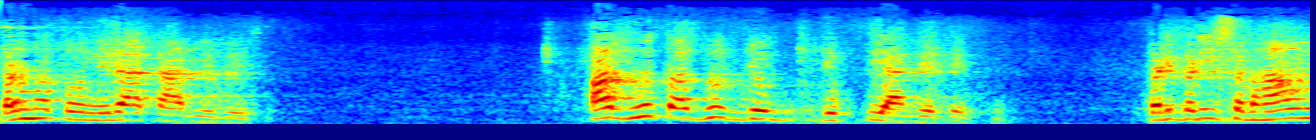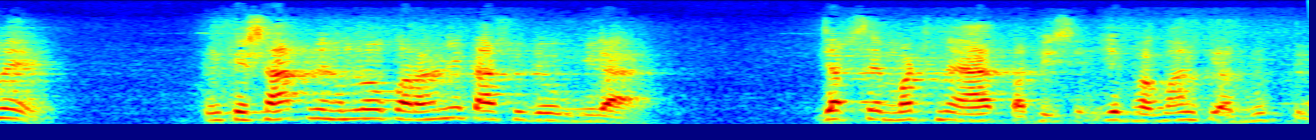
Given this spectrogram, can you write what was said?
ब्रह्म तो निराकार निवेश। अद्भुत अद्भुत जो युक्तियाँ देते थे। बड़ी बड़ी सभाओं में उनके साथ में हम लोगों को रहने का सुयोग मिला जब से मठ में आया तभी से। ये भगवान की अद्भुत थी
